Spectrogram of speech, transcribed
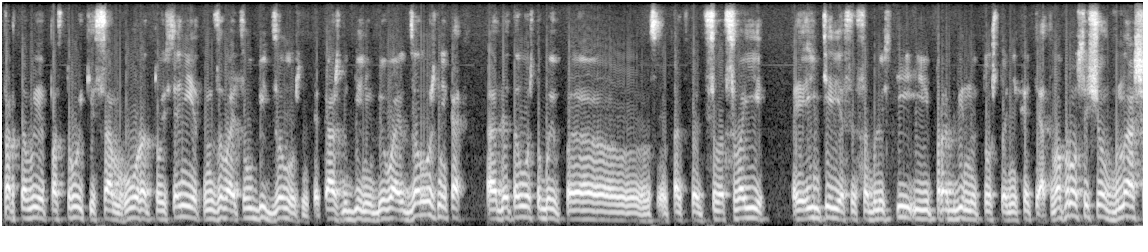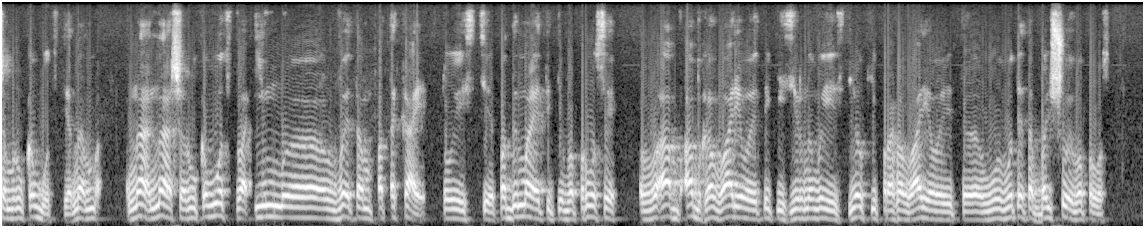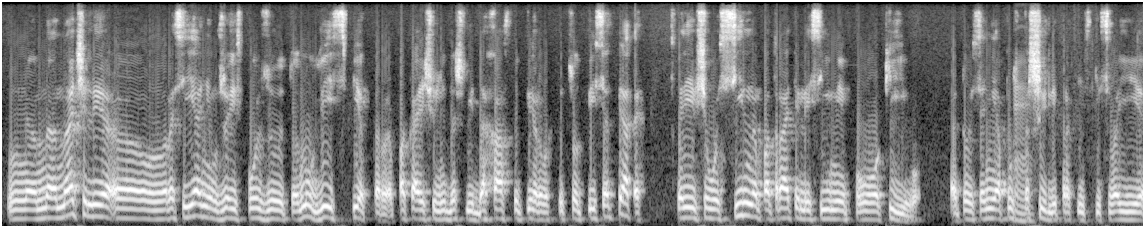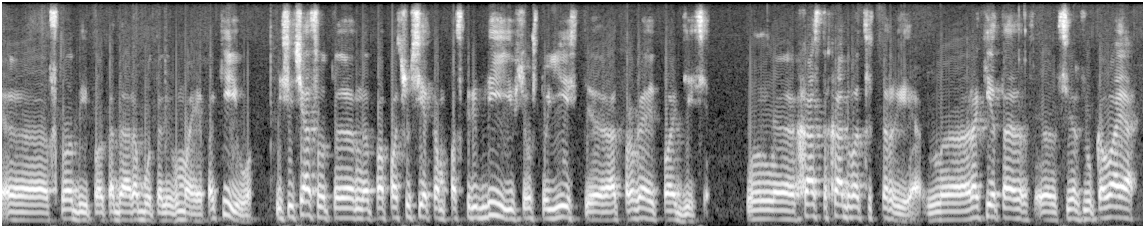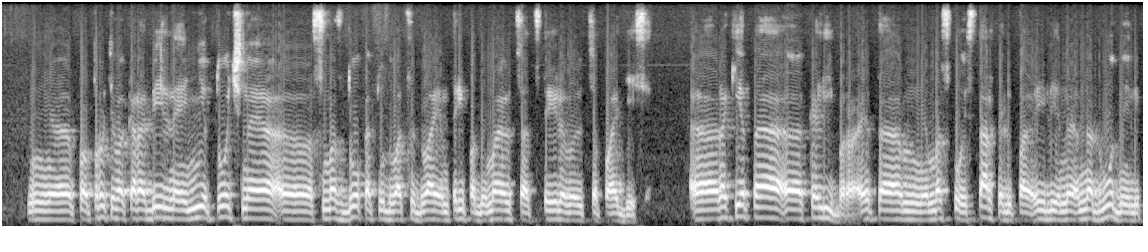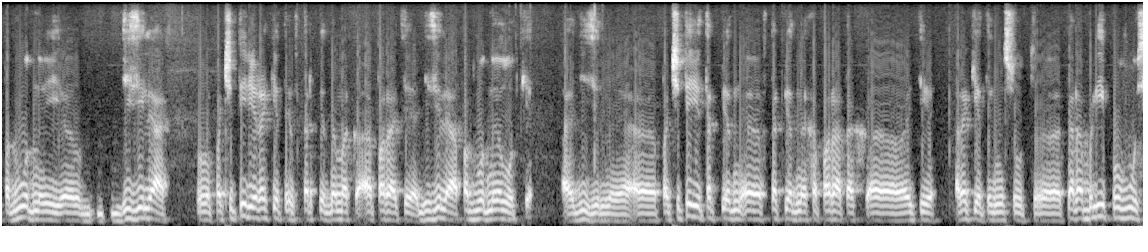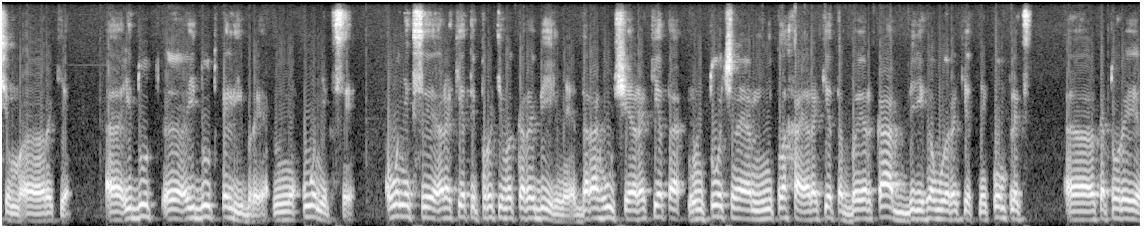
портовые постройки, сам город. То есть они, это называется убить заложника. Каждый день убивают заложника э, для того, чтобы, э, так сказать, св- свои э, интересы соблюсти и продвинуть то, что они хотят. Вопрос еще в нашем руководстве. Нам, на, наше руководство им э, в этом потакает. То есть э, поднимает эти вопросы, об- обговаривает эти зерновые сделки, проговаривает. Э, во- Вот это большой вопрос. Начали э, россияне уже используют ну, весь спектр, пока еще не дошли до хасты первых 555-х, скорее всего, сильно потратились ими по Киеву. Э, То есть они опустошили практически свои э, склады, когда работали в мае по Киеву. И сейчас вот э, по, по сусекам поскребли и все, что есть, э, отправляют по Одессе. М, э, Хаст Х-22, м, э, ракета э, сверхзвуковая, э, противокорабельная, неточная, э, с Моздока Ту-22 М3 поднимаются, отстреливаются по Одессе. Э, Ракета э, «Калибр» – это морской старт или, или на- надводный, или подводный э, дизеля. По 4 ракеты в торпедном аппарате, дизеля, подводные лодки э, дизельные. Э, По 4 торпед- э, в торпедных аппаратах э, эти ракеты несут. Э, Корабли по 8 э, ракет. Э, Идут, э, идут калибры, ониксы. Ониксы ракеты противокорабельные. Дорогущая ракета, точная, неплохая ракета БРК, береговой ракетный комплекс. который,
